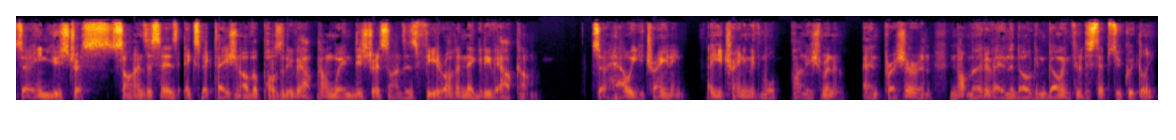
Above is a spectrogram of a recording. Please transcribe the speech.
so in eustress signs, it says expectation of a positive outcome, where in distress signs is fear of a negative outcome. So how are you training? Are you training with more punishment and, and pressure and not motivating the dog and going through the steps too quickly?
